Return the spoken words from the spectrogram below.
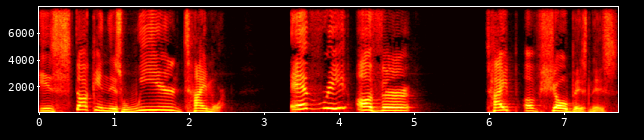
is stuck in this weird time warp. Every other type of show business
